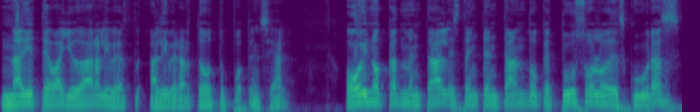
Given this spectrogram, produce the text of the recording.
nadie te va a ayudar a, liberar todo tu potencial. Hoy NoCat Mental está intentando que tú solo descubras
